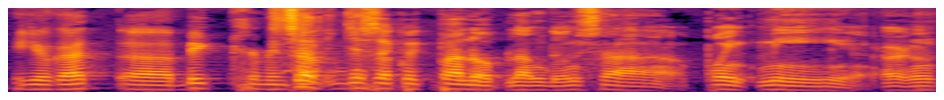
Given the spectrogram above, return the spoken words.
You, Kat. Uh, Big Sir, just a quick follow-up lang doon sa point ni Earl.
